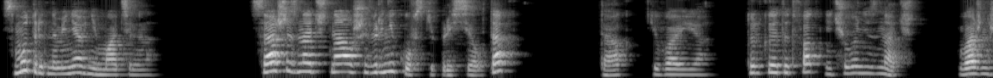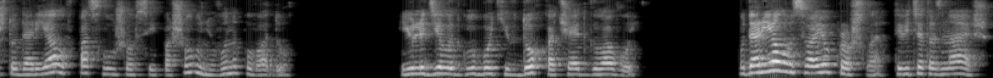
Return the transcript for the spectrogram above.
Смотрит на меня внимательно. «Саша, значит, на уши Верняковский присел, так?» «Так», — киваю я. «Только этот факт ничего не значит. Важно, что Дарьялов послушался и пошел у него на поводу. Юля делает глубокий вдох, качает головой. У Дарьялова свое прошлое, ты ведь это знаешь.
